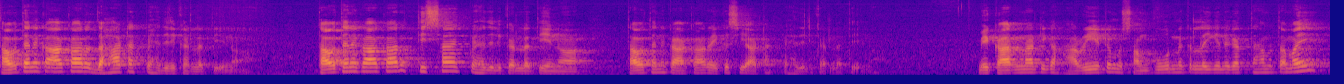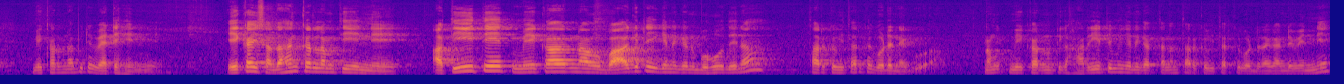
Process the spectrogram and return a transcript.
තව තැනක ආකාර 18ක් පැහැදිලි කරලා තියෙනවා. තව තැනක ආකාර 36ක් පැහැදිලි කරලා තියෙනවා. තව තැනක ආකාර 108ක් පැහැදිලි කරලා තියෙනවා. මේ කාරණා ටික හරියටම සම්පූර්ණ කරලා ඉගෙන ගත්තාම තමයි මේ කරුණ අපිට වැටහෙන්නේ. ඒකයි සඳහන් කරලම තියෙන්නේ අතීතයේත් මේ කාරණාව ਬਾගෙට ඉගෙනගෙන බොහෝ දෙනා තර්ක විතර්ක ගොඩ නැගුවා. නමුත් මේ කරුණු ටික හරියටම ඉගෙන ගත්තා නම් තර්ක විතර්ක ගොඩ නගන්න වෙන්නේ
